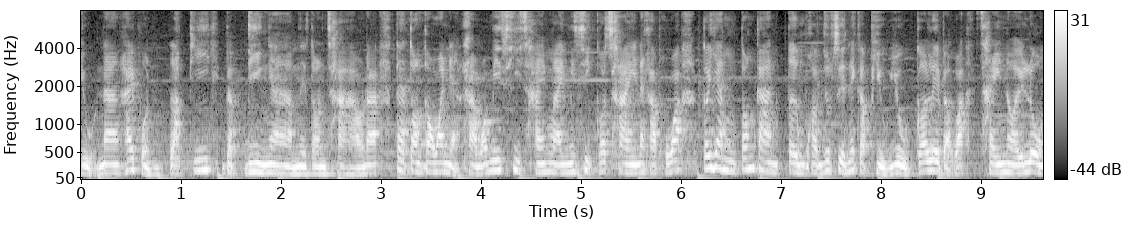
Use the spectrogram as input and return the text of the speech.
อยู่นางให้ผลลัพธ์ที่แบบดีงามในตอนเช้านะ แต่ตอนกลางวันเนี่ยถามว่ามิซีใช้ไหมมิซีก็ใช้นะคะ เพราะว่าก็ยังต้องการเติมความชุ่มชื้นให้กับผิวอยู่ ก็เลยแบบว่าใช้น้อยลง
